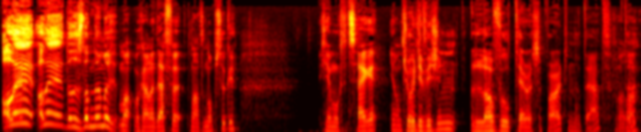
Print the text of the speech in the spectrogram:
Allee, allee, dat is dat nummer. Maar we gaan het even laten opzoeken. Jij mocht het zeggen, Jan. Joy Division, Love Will Tear Us Apart, inderdaad. Voilà. Dat-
